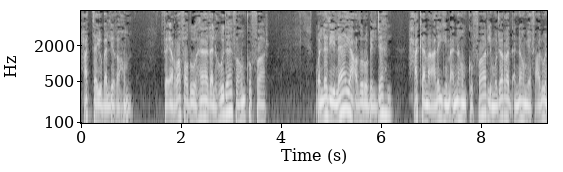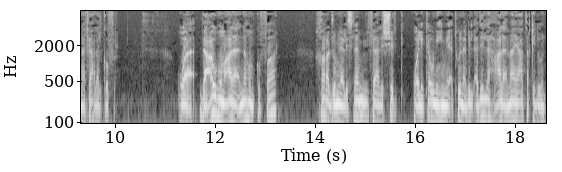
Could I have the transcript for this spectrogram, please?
حتى يبلغهم. فإن رفضوا هذا الهدى فهم كفار. والذي لا يعذر بالجهل حكم عليهم أنهم كفار لمجرد أنهم يفعلون فعل الكفر. ودعوهم على أنهم كفار خرجوا من الإسلام بفعل الشرك ولكونهم يأتون بالأدلة على ما يعتقدون.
